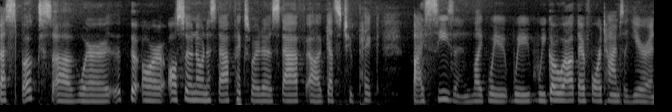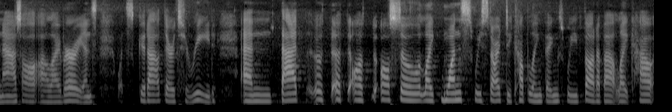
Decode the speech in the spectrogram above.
best books, where or also known as staff picks, where the staff gets to pick by season. Like we, we, we go out there four times a year and ask all our librarians what's good out there to read. And that uh, also like once we start decoupling things, we thought about like how,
